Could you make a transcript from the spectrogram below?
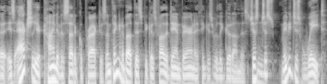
uh, is actually a kind of ascetical practice. I'm thinking about this because Father Dan Barron, I think, is really good on this. Just, mm. just maybe just wait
